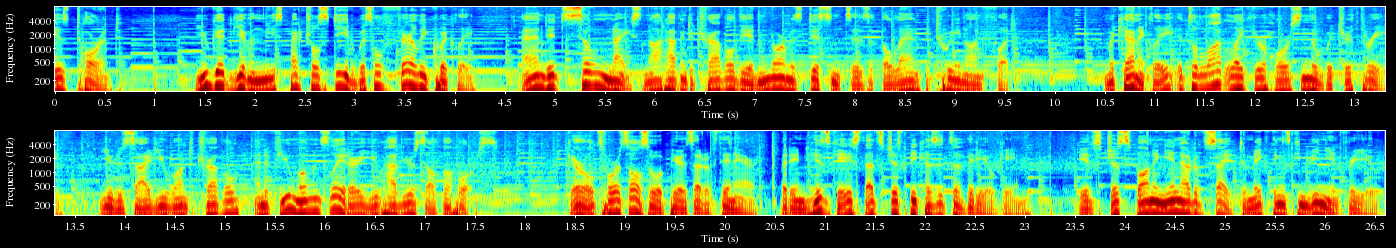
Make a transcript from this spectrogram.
is Torrent. You get given the spectral steed whistle fairly quickly, and it's so nice not having to travel the enormous distances of the land between on foot. Mechanically, it's a lot like your horse in The Witcher 3. You decide you want to travel, and a few moments later you have yourself a horse. Geralt's horse also appears out of thin air, but in his case that's just because it's a video game. It's just spawning in out of sight to make things convenient for you,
